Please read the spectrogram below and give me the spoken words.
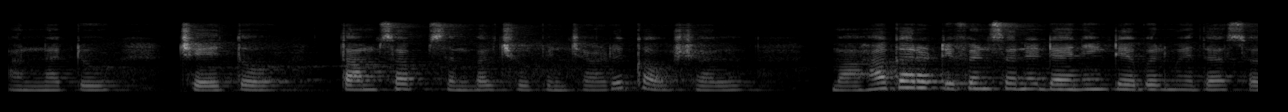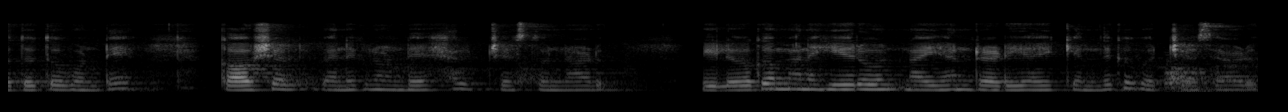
అన్నట్టు చేత్తో థమ్స్అప్ సింబల్ చూపించాడు కౌశల్. మహాగారు టిఫిన్స్ అనే డైనింగ్ టేబుల్ మీద సర్దుతూ ఉంటే కౌశల్ వెనక నుండే హెల్ప్ చేస్తున్నాడు. ఈలోగా మన హీరో నయన్ రెడీ అయి కిందకి వచ్చేశాడు.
